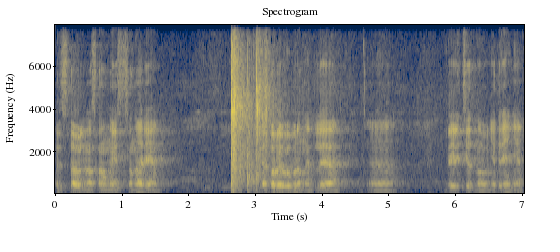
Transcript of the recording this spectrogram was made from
представлены основные сценарии, которые выбраны для э, приоритетного внедрения,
